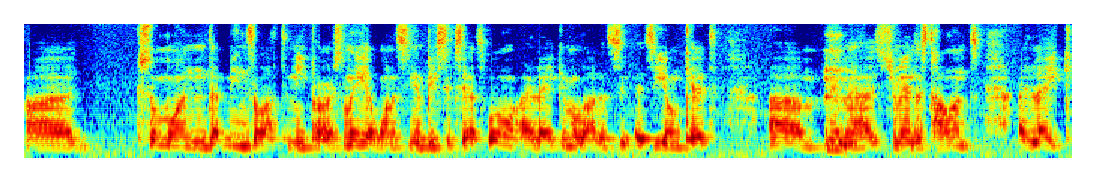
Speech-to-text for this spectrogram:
Uh, someone that means a lot to me personally. I want to see him be successful. I like him a lot as, as a young kid. Um, has tremendous talent. I like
